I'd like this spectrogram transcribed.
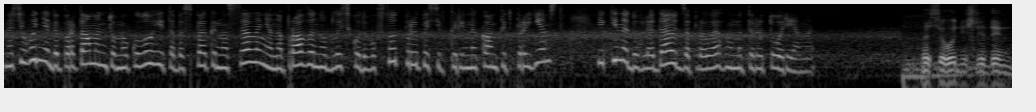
На сьогодні Департаментом екології та безпеки населення направлено близько 200 приписів керівникам підприємств, які не доглядають за прилеглими територіями. На сьогоднішній день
